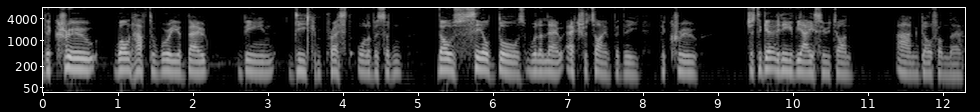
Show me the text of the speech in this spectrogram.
the crew won't have to worry about being decompressed all of a sudden. Those sealed doors will allow extra time for the, the crew just to get an EVA suit on and go from there.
